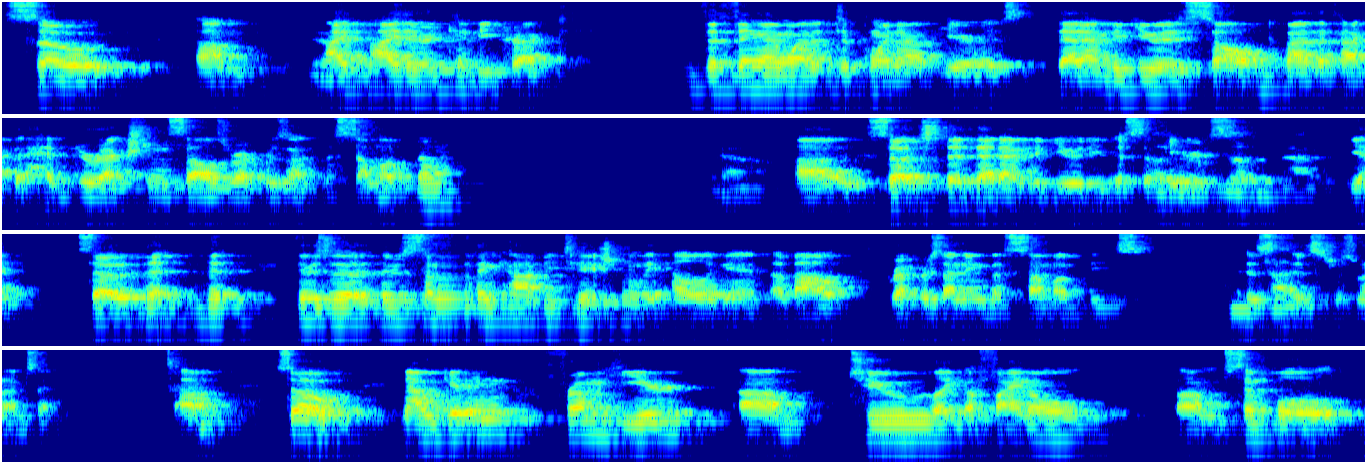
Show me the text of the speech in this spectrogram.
So, um, I, either can be correct. The thing I wanted to point out here is that ambiguity is solved by the fact that head direction cells represent the sum of them, Yeah. uh, such that that ambiguity So it disappears. doesn't matter. So that, that, there's a, there's something computationally elegant about representing the sum of these, is, is just what I'm saying. Um, so now getting from here, um, to like a final, um, simple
